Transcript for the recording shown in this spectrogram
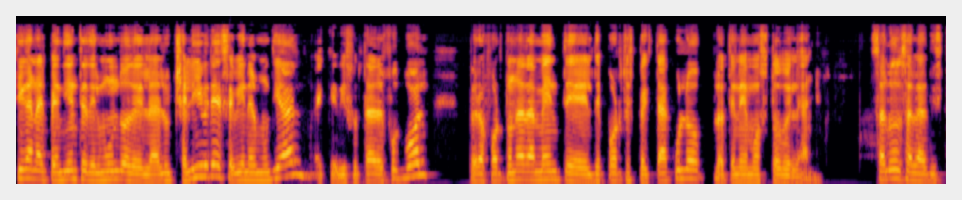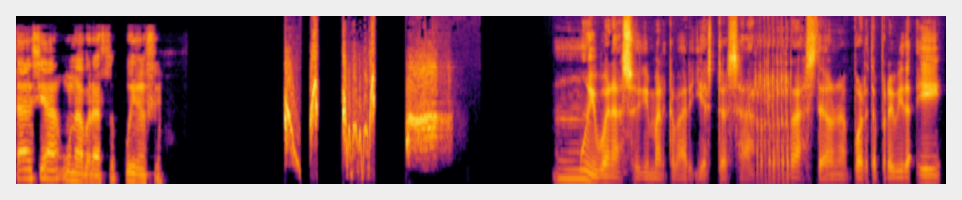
Sigan al pendiente del mundo de la lucha libre, se viene el mundial, hay que disfrutar del fútbol, pero afortunadamente el deporte espectáculo lo tenemos todo el año. Saludos a la distancia, un abrazo, cuídense. Muy buenas, soy Guimar Cabar y esto es Arras de una puerta prohibida y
